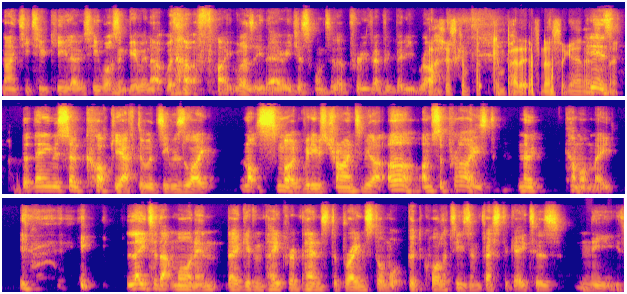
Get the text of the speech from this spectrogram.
92 kilos. He wasn't giving up without a fight, was he? There, he just wanted to prove everybody wrong. that's his com- competitiveness again, It is. it? But then he was so cocky afterwards. He was like, not smug, but he was trying to be like, oh, I'm surprised. No, come on, mate. Later that morning, they're given paper and pens to brainstorm what good qualities investigators need.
